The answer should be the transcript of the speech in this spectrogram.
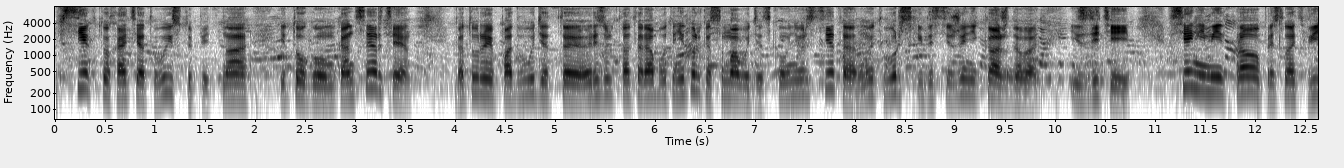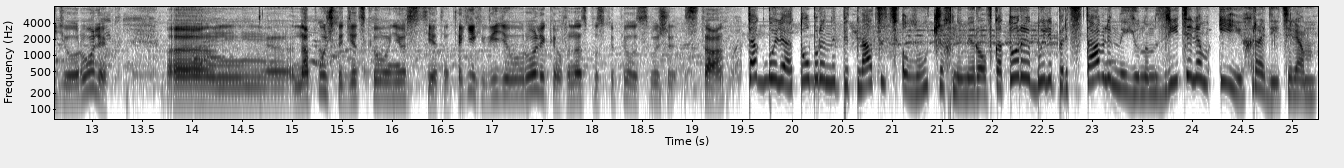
Все, кто хотят выступить на итоговом концерте, которые подводят э, результаты работы не только самого детского университета, но и творческих достижений каждого из детей. Все они имеют право прислать видеоролик, на почту детского университета. Таких видеороликов у нас поступило свыше 100. Так были отобраны 15 лучших номеров, которые были представлены юным зрителям и их родителям.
